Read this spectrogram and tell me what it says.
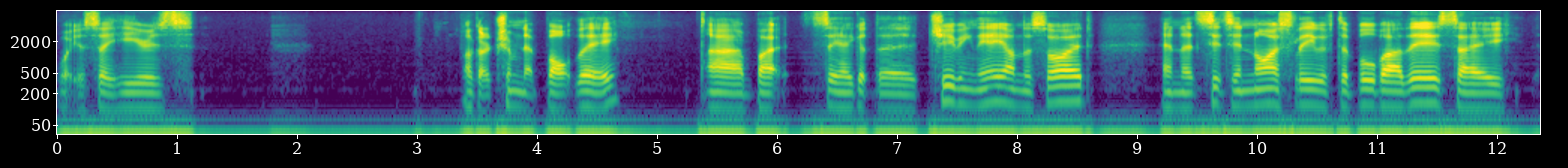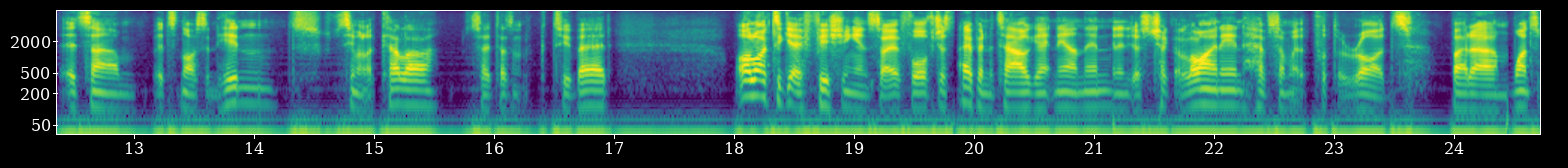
what you'll see here is I've got to trim that bolt there. Uh, but see you got the tubing there on the side and it sits in nicely with the bull bar there so it's um it's nice and hidden similar color so it doesn't look too bad. I like to go fishing and so forth just open the tailgate now and then and just chuck the line in have somewhere to put the rods. But um, once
